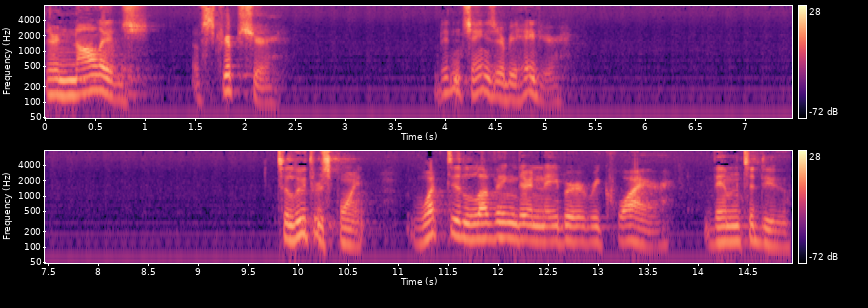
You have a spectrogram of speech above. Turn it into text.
Their knowledge of scripture didn't change their behavior. To Luther's point, what did loving their neighbor require? them to do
